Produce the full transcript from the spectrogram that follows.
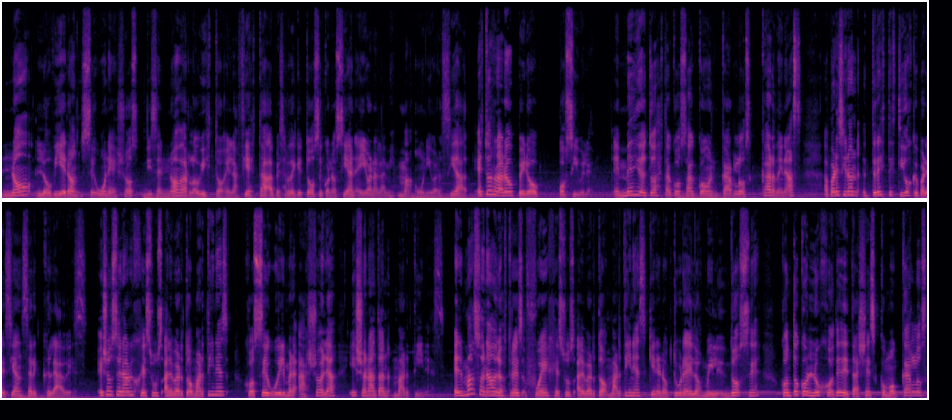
no lo vieron, según ellos, dicen no haberlo visto en la fiesta a pesar de que todos se conocían e iban a la misma universidad. Esto es raro, pero posible. En medio de toda esta cosa con Carlos Cárdenas, aparecieron tres testigos que parecían ser claves. Ellos eran Jesús Alberto Martínez, José Wilmer Ayola y Jonathan Martínez. El más sonado de los tres fue Jesús Alberto Martínez, quien en octubre de 2012 contó con lujo de detalles como Carlos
